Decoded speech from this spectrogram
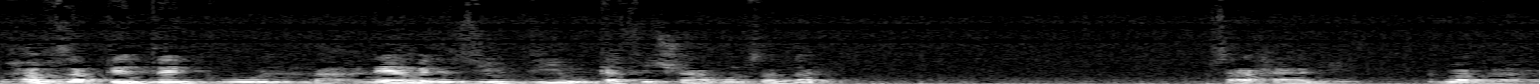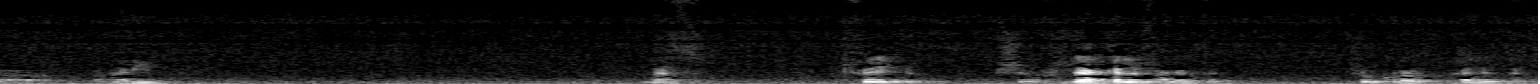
محافظة بتنتج ونعمل الزيوت دي ونكفي الشعب ونصدر بصراحة يعني الوضع غريب بس. كفايه في حاجات تانية. شكرا. خلي بالك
